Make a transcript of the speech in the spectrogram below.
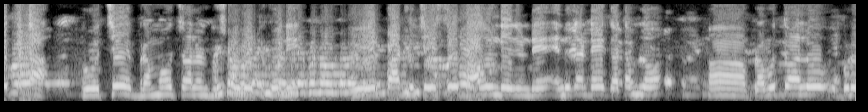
ఎత్తున వచ్చే బ్రహ్మోత్సవాలను దృష్టిలో పెట్టుకొని ఏర్పాట్లు చేస్తే బాగుండేది ఉండే. ఎందుకంటే గతంలో ఆ ప్రభుత్వాలు ఇప్పుడు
